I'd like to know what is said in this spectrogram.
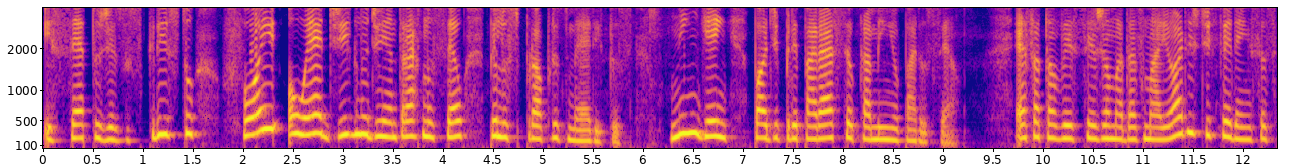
exceto Jesus Cristo, foi ou é digno de entrar no céu pelos próprios méritos. Ninguém pode preparar seu caminho para o céu. Essa talvez seja uma das maiores diferenças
